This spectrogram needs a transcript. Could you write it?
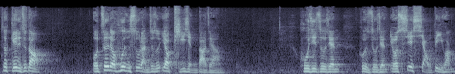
所以给你知道，我这条混书呢，就是要提醒大家，夫妻之间、父子之间有些小地方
